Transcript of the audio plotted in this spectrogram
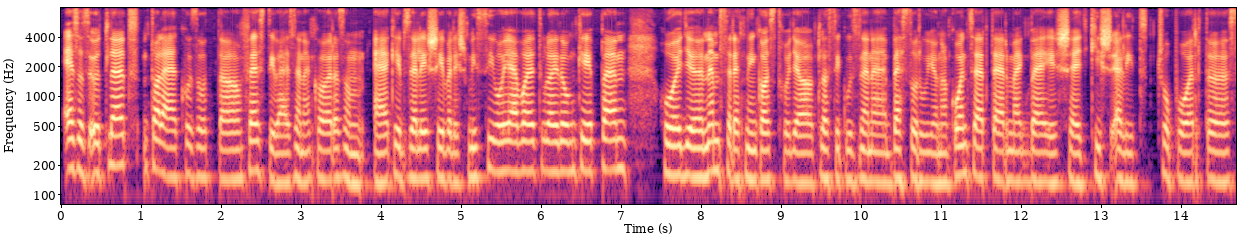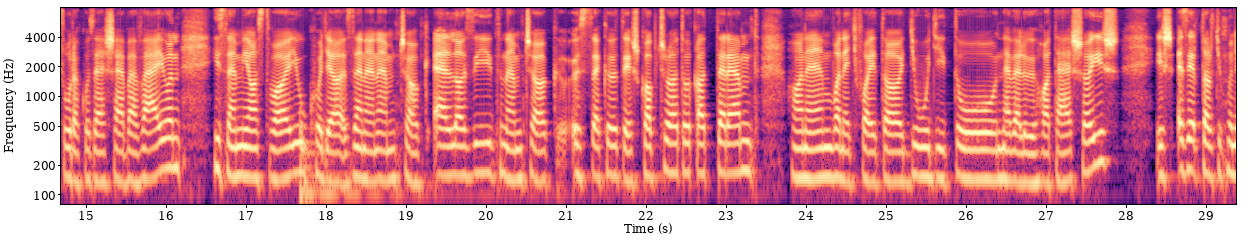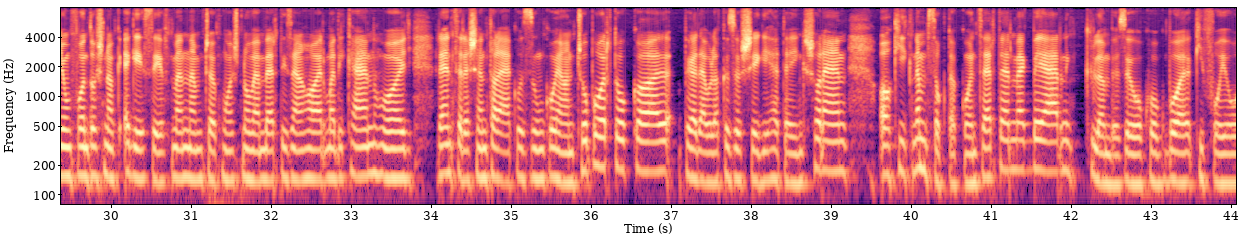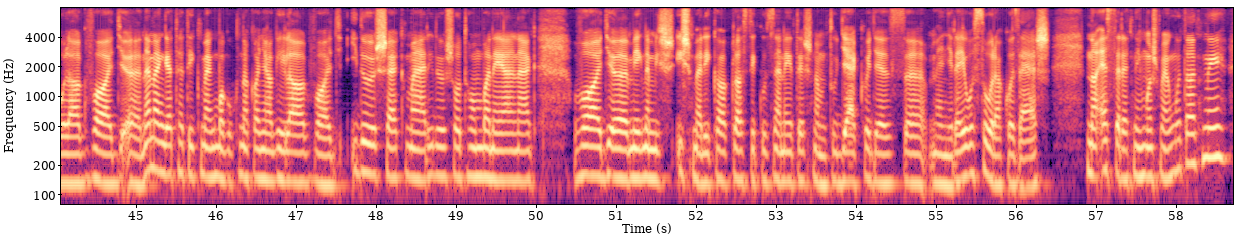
Ez az ötlet találkozott a fesztiválzenekar azon elképzelésével és missziójával tulajdonképpen, hogy nem szeretnénk azt, hogy a klasszikus zene beszoruljon a koncerttermekbe, és egy kis elit csoport szórakozásává váljon, hiszen mi azt valljuk, hogy a zene nem csak ellazít, nem csak összeköt és kapcsolatokat teremt, hanem van egyfajta gyógyító, nevelő hatása is, és ezért tartjuk nagyon fontosnak egész évben, nem csak most november 13-án, hogy rendszeresen találkozzunk olyan csoportokkal, például a közösségi heteink során, akik nem szoktak koncerttermekbe járni, különböző okokból kifolyólag, vagy nem engedhetik meg maguknak anyagilag, vagy idősek már idős otthonban élnek, vagy még nem is ismerik a klasszikus zenét, és nem tudják, hogy ez mennyire jó szórakozás. Na, ezt szeretnénk most megmutatni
